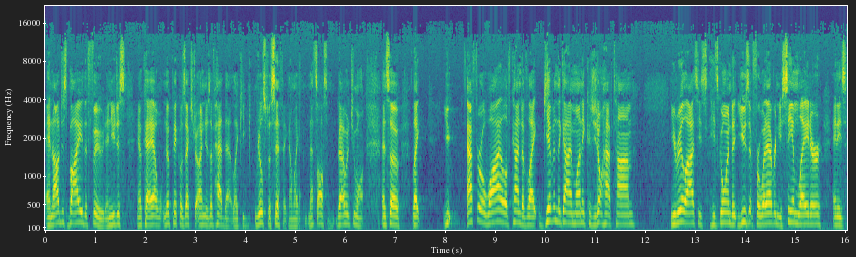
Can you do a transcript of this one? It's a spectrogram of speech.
and I'll just buy you the food. And you just, okay, I, no pickles, extra onions. I've had that. Like, he, real specific. I'm like, that's awesome. That's what you want. And so, like, you, after a while of kind of like giving the guy money because you don't have time, you realize he's, he's going to use it for whatever, and you see him later, and he's,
